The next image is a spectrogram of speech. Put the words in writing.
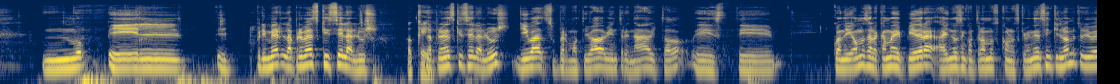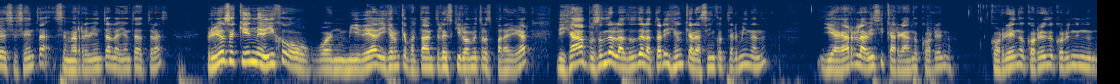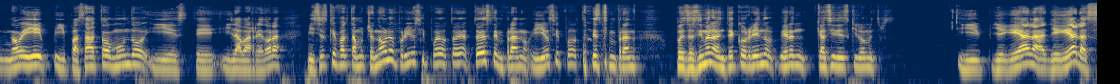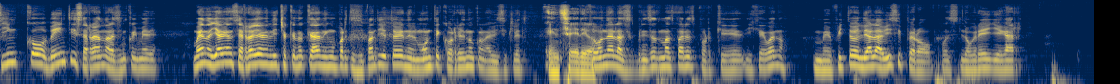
No, el, el primer, la primera vez que hice la luz. La primera vez que hice la luz, yo iba súper motivado, había entrenado y todo. Este, cuando llegamos a la cama de piedra, ahí nos encontramos con los que venían de 100 kilómetros, yo iba de 60, se me revienta la llanta de atrás. Pero yo no sé quién me dijo, o, o en mi idea dijeron que faltaban 3 kilómetros para llegar. Dije, ah, pues son de las 2 de la tarde, dijeron que a las 5 terminan, ¿no? Y agarro la bici cargando, corriendo. Corriendo, corriendo, corriendo, y no veía y pasaba todo el mundo y este y la barredora me dice es que falta mucho. No, Leo, pero yo sí puedo, todavía, todavía es temprano y yo sí puedo, todavía es temprano. Pues así me la aventé corriendo, eran casi 10 kilómetros. Y llegué a, la, llegué a las 5.20 y cerraron a las 5 y media. Bueno, ya habían cerrado, ya habían dicho que no quedaba ningún participante. y Yo estoy en el monte corriendo con la bicicleta. En Fue serio. una de las experiencias más padres porque dije, bueno, me fui todo el día a la bici, pero pues logré llegar.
